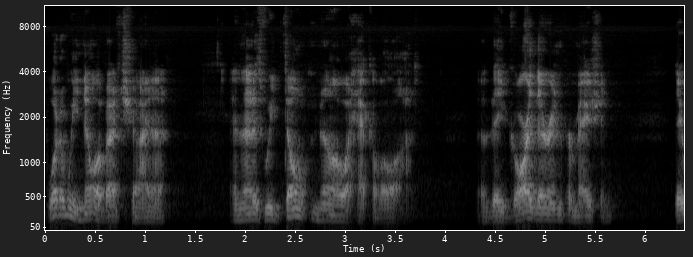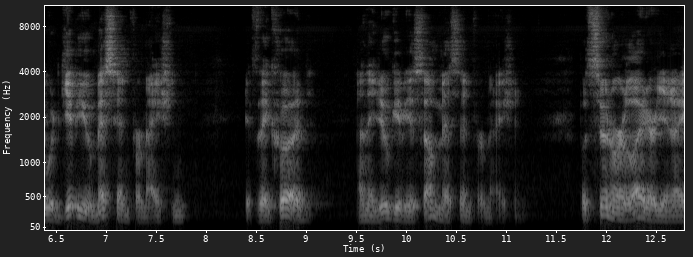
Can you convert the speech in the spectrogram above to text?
what do we know about China? And that is we don't know a heck of a lot. Uh, they guard their information. They would give you misinformation if they could, and they do give you some misinformation. But sooner or later, you know,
